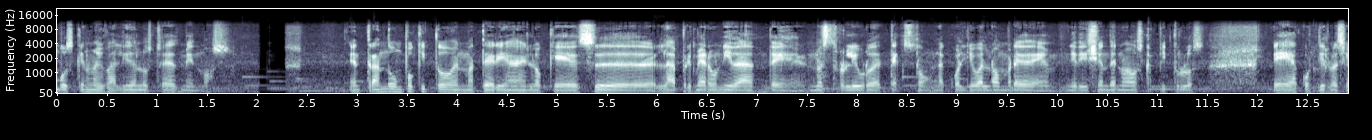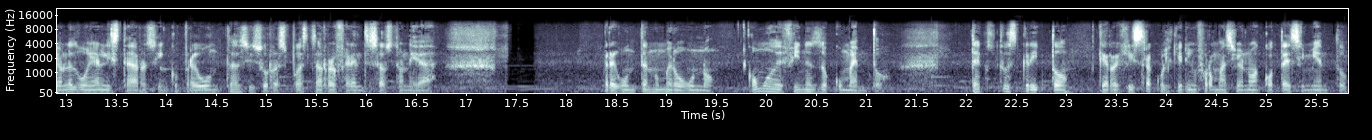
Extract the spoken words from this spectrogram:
Búsquenlo y valídenlo ustedes mismos. Entrando un poquito en materia en lo que es eh, la primera unidad de nuestro libro de texto, la cual lleva el nombre de edición de nuevos capítulos, eh, a continuación les voy a enlistar cinco preguntas y sus respuestas referentes a esta unidad. Pregunta número uno. ¿Cómo defines documento? Texto escrito que registra cualquier información o acontecimiento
